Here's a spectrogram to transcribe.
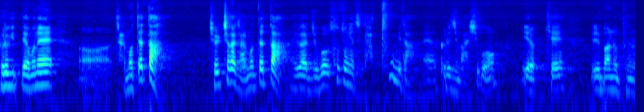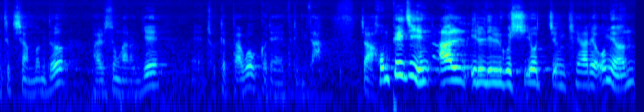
그렇기 때문에 어, 잘못됐다. 절차가 잘못됐다 해가지고 소송에서 다툽니다. 예, 그러지 마시고 이렇게 일반 우편으로 즉시 한 번 더 발송하는 게 예, 좋겠다고 권해드립니다. 자 홈페이지인 r119co.kr에 오면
